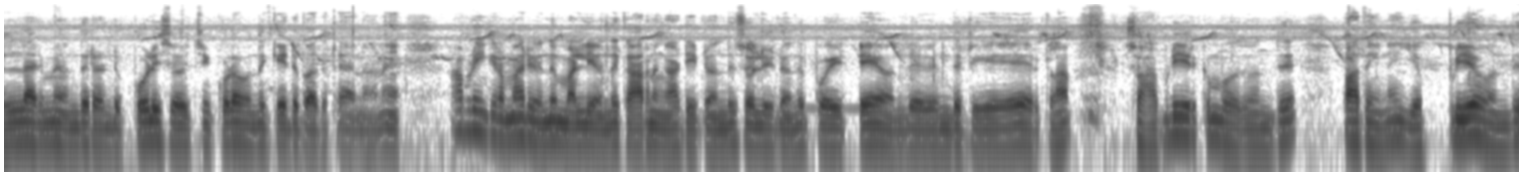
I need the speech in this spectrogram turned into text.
எல்லாருமே வந்து ரெண்டு போலீஸை வச்சு கூட வந்து கேட்டு பார்த்துட்டேன் நான். அப்படிங்கிற மாதிரி வந்து மல்லி வந்து காரணம் காட்டிட்டு வந்து சொல்லிட்டு வந்து போயிட்டே வந்து இருந்துகிட்டே இருக்கலாம். ஸோ அப்படி இருக்கும்போது வந்து வந்து பார்த்திங்கன்னா எப்படியோ வந்து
